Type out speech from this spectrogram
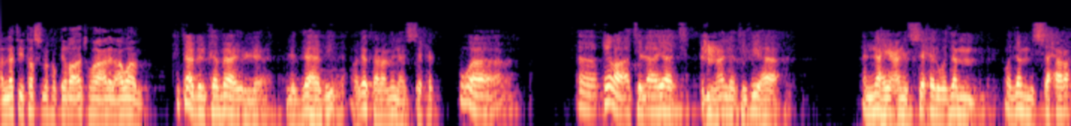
التي تصلح قراءتها على العوام؟ كتاب الكبائر للذهبي وذكر منها السحر وقراءة الآيات التي فيها النهي عن السحر وذم وذم السحرة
